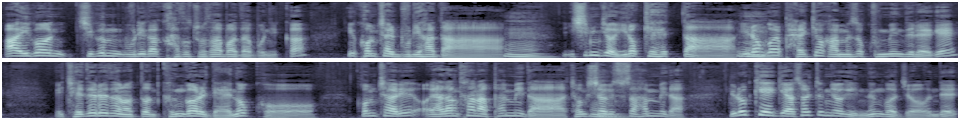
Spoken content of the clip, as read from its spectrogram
아 이건 지금 우리가 가서 조사받아 보니까 이 검찰 무리하다. 음. 심지어 이렇게 했다. 이런 음. 걸 밝혀가면서 국민들에게 제대로 된 어떤 근거를 내놓고 검찰이 야당 탄압합니다. 정치적인 음. 수사합니다. 이렇게 얘기야 설득력이 있는 거죠. 근데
